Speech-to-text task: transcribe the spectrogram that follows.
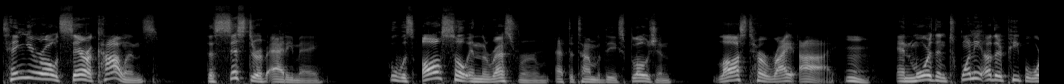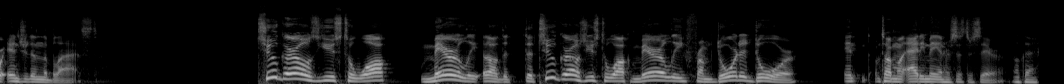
Ten year old Sarah Collins, the sister of Addie Mae, who was also in the restroom at the time of the explosion, lost her right eye, Mm. and more than 20 other people were injured in the blast. Two girls used to walk merrily. Oh, the, the two girls used to walk merrily from door to door. In, I'm talking about Addie Mae and her sister Sarah. Okay.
